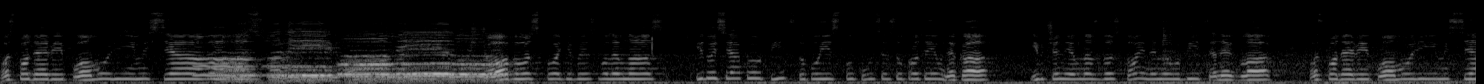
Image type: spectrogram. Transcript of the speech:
Господеві помолімся. Господи, помилуй. Щоб Господь визволив нас від усякого підступу і спокуси супротивника і вчинив нас достойними обіцяних благ. Господеві помолімся.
